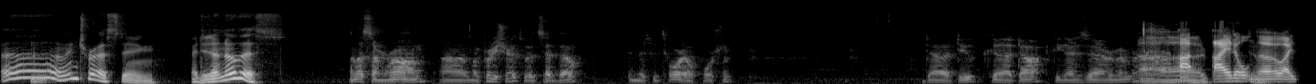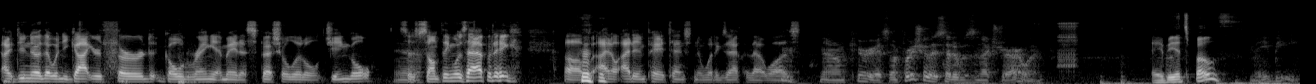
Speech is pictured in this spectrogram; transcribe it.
Oh, interesting. I did not know this. Unless I'm wrong, um, I'm pretty sure that's what it said though, in the tutorial portion. Uh, Duke, uh, Doc, do you guys uh, remember? Uh, I, I don't know. I, I do know that when you got your third gold ring, it made a special little jingle, so something was happening. Uh, I don't. I didn't pay attention to what exactly that was. no, I'm curious. I'm pretty sure they said it was an extra R wing. Maybe it's both. Maybe.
